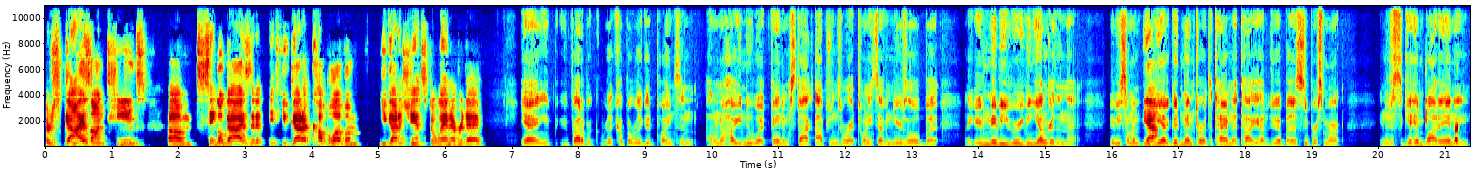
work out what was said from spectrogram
there's guys on teams, um, single guys that if you've got a couple of them, you got a chance to win every day. Yeah, you, you brought up a really, couple of really good points, and I don't know how you knew what phantom stock options were at 27 years old, but like maybe you were even younger than that. Maybe someone, yeah. maybe you had a good mentor at the time that taught you how to do it, but it's super smart, you know, just to get him bought in and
